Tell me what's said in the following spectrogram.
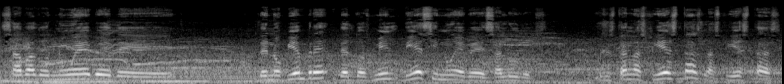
sábado 9 de, de noviembre del 2019. Saludos. Pues están las fiestas, las fiestas,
